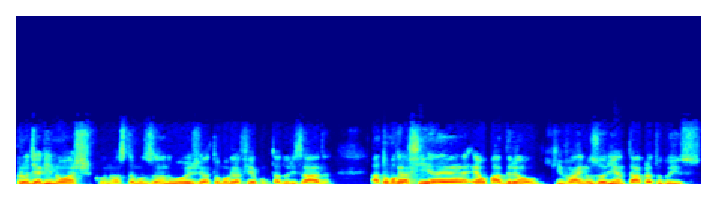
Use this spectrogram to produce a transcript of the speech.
para o diagnóstico, nós estamos usando hoje a tomografia computadorizada. A tomografia é, é o padrão que vai nos orientar para tudo isso.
